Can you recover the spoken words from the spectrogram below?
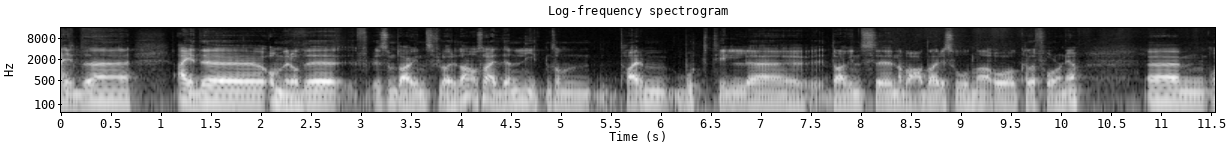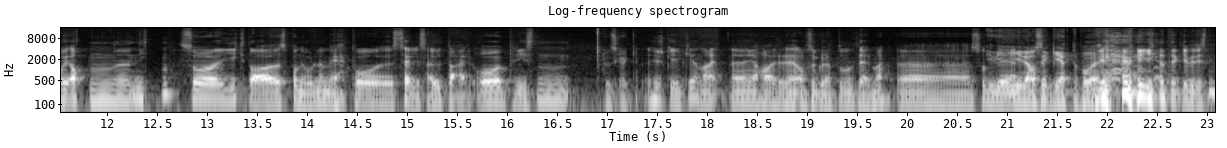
eide, eide området som dagens Florida, og så eide de en liten sånn tarm bort til dagens Nevada, Arizona og California. Um, og i 1819 så gikk da spanjolene med på å selge seg ut der. Og prisen Husker jeg ikke. jeg husker ikke, nei. eh, Jeg har også glemt å notere meg. Så det, Vi gir oss ikke gjette på det. vi gjetter ikke prisen.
